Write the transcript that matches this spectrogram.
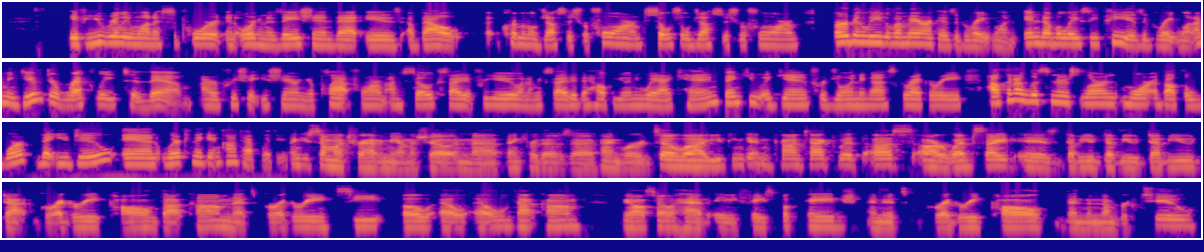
If you really want to support an organization that is about uh, criminal justice reform, social justice reform, Urban League of America is a great one. NAACP is a great one. I mean, give directly to them. I appreciate you sharing your platform. I'm so excited for you and I'm excited to help you any way I can. Thank you again for joining us, Gregory. How can our listeners learn more about the work that you do and where can they get in contact with you? Thank you so much for having me on the show and uh, thank you for those uh, kind words. So uh, you can get in contact with us. Our website is that's Gregory, C O L L.com. We also have a Facebook page, and it's Gregory Coll, then the number two.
